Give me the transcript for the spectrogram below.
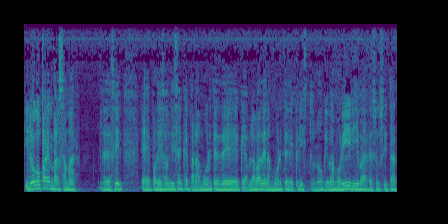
y luego para embalsamar. Es decir, eh, por eso dicen que para la muerte de, que hablaba de la muerte de Cristo, ¿no? Que iba a morir iba a resucitar.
